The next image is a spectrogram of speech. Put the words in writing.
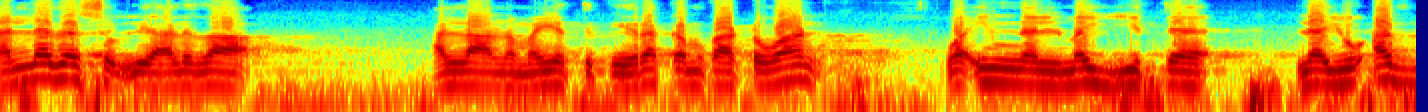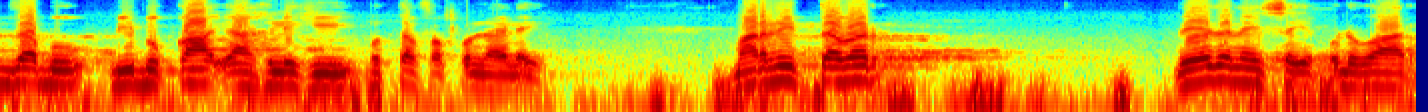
நல்லதை சொல்லி அழுதா அல்லாஹ் அந்த மையத்துக்கு இரக்கம் காட்டுவான். வ இன்னல் மையித்த ல யுஅத்தபு பிபுகாய் அஹ்லிஹி முத்தஃபக்குன் அலை மரணித்தவர் வேதனை செய்யப்படுவார்.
